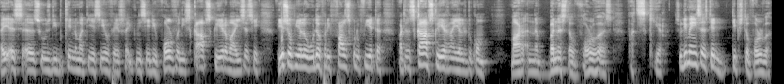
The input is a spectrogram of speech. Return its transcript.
Hy is uh, soos die bekende Matteus 7 vers 15 sê die wolf in die skaapsklere waar Jesus sê wees op julle hoede vir die valse profete wat in skaapsklere na julle toe kom maar in 'n binneste wolwe is wat skeer. So die mense is ten diepste wolwe.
